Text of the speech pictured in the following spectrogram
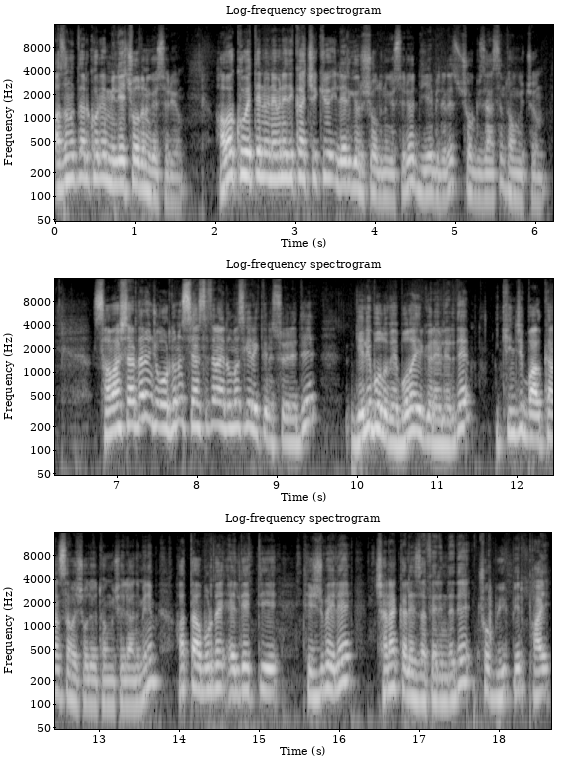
azınlıkları koruyor, milliyetçi olduğunu gösteriyor. Hava kuvvetlerinin önemine dikkat çekiyor, ileri görüşlü olduğunu gösteriyor diyebiliriz. Çok güzelsin Tonguç'um. Savaşlardan önce ordunun siyasetten ayrılması gerektiğini söyledi. Gelibolu ve Bolayır görevleri de ikinci Balkan Savaşı oluyor Tonguç Ali Hanım benim. Hatta burada elde ettiği tecrübeyle Çanakkale zaferinde de çok büyük bir pay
